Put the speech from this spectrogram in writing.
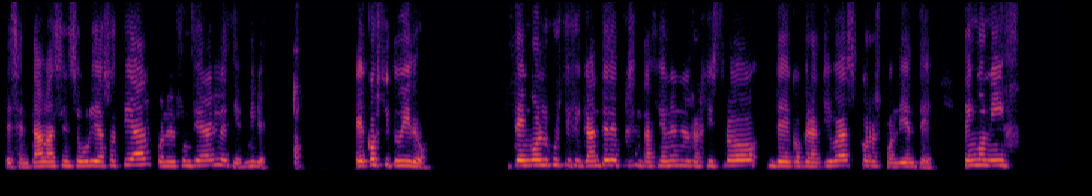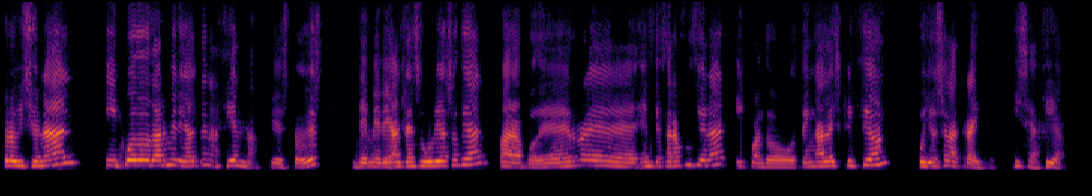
te sentabas en Seguridad Social con el funcionario y le decías, mire, he constituido, tengo el justificante de presentación en el registro de cooperativas correspondiente, tengo NIF provisional y puedo darme de alta en Hacienda, esto es, deme de alta en Seguridad Social para poder eh, empezar a funcionar y cuando tenga la inscripción, pues yo se la traigo y se hacía.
